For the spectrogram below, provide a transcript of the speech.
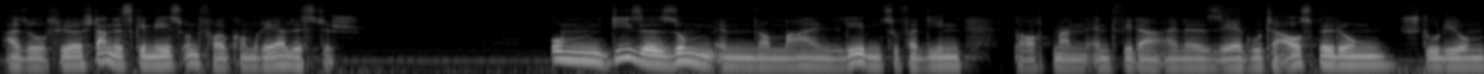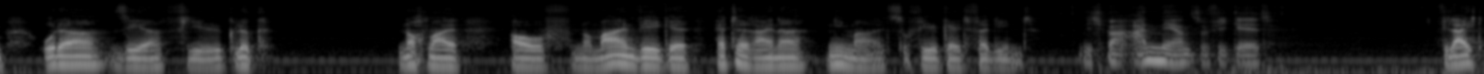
also für standesgemäß und vollkommen realistisch. Um diese Summen im normalen Leben zu verdienen, braucht man entweder eine sehr gute Ausbildung, Studium oder sehr viel Glück. Nochmal, auf normalen Wege hätte Rainer niemals so viel Geld verdient. Nicht mal annähernd so viel Geld. Vielleicht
